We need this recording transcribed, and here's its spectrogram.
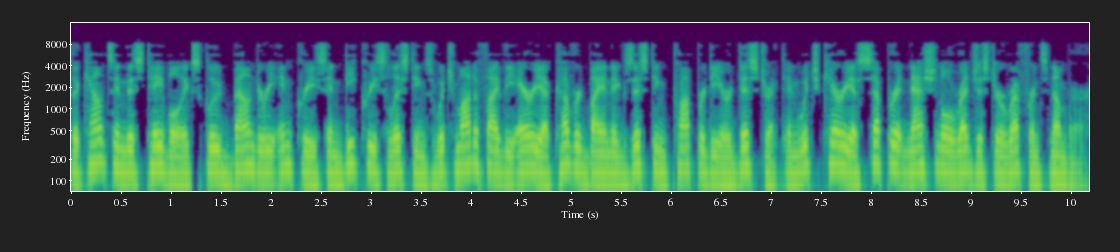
the counts in this table exclude boundary increase and decrease listings which modify the area covered by an existing property or district and which carry a separate National Register reference number.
